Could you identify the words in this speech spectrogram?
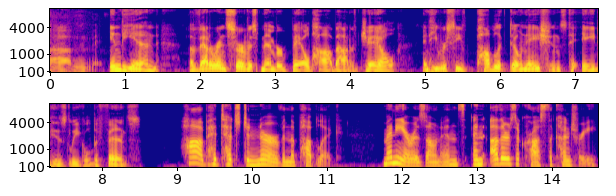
Um, In the end, a veteran service member bailed Haab out of jail, and he received public donations to aid his legal defense. Haab had touched a nerve in the public. Many Arizonans and others across the country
